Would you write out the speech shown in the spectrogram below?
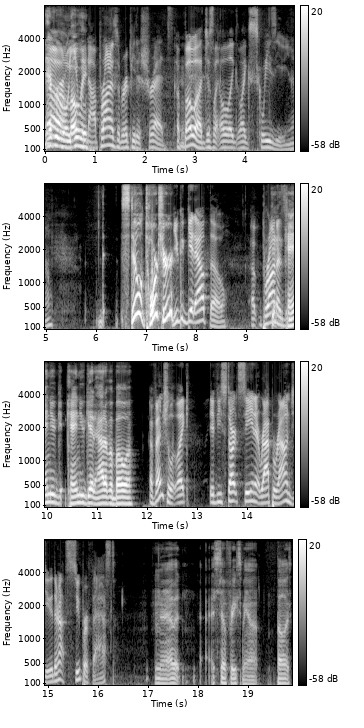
ever no, you would not. Piranhas would rip you to shreds. A boa just like oh, like like squeeze you. You know. Still torture. You could get out though. Uh, piranhas Can you get- can you get out of a boa? eventually like if you start seeing it wrap around you, they're not super fast. No, but it still freaks me out. Boas.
